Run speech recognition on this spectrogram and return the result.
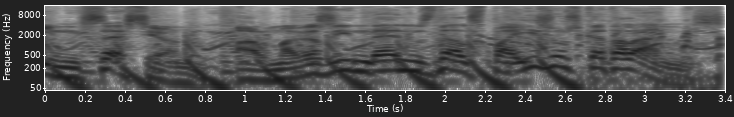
Incession, el magazín dens dels països catalans.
